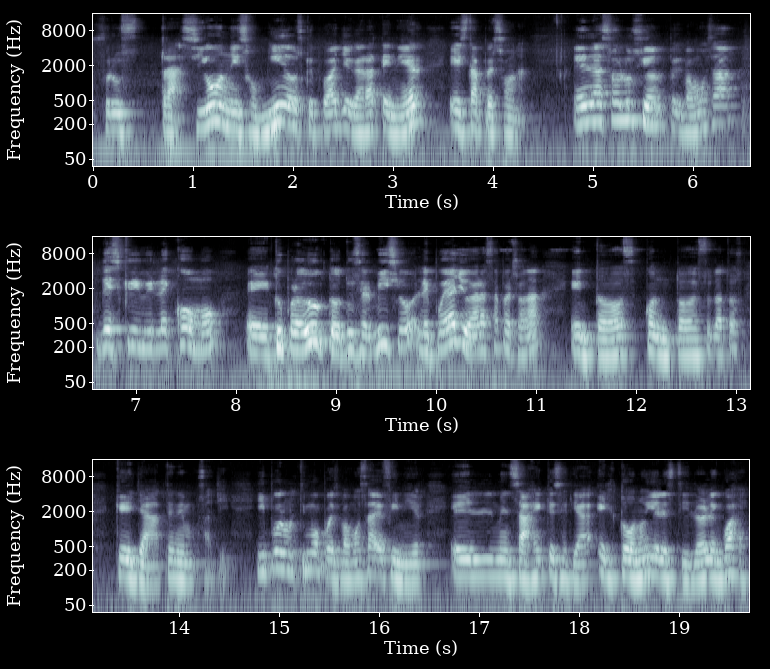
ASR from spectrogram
frustraciones o miedos que pueda llegar a tener esta persona. En la solución, pues vamos a describirle cómo eh, tu producto, tu servicio le puede ayudar a esta persona en todos, con todos estos datos que ya tenemos allí. Y por último, pues vamos a definir el mensaje que sería el tono y el estilo del lenguaje.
